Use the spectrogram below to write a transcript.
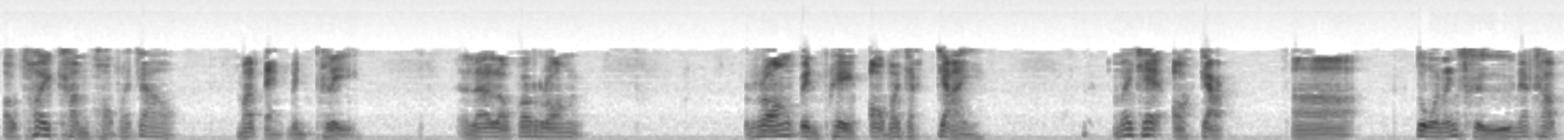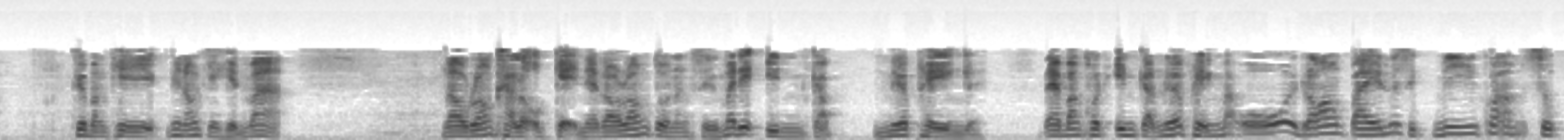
เอาถ้อยคำของพระเจ้า มาแต่งเป็นเพลง แล้วเราก็ร้องร้องเป็นเพลงออกมาจากใจ ไม่ใช่ออกจากตัวหนังสือนะครับ คือบางทีพี่น้องจะเห็นว่า เราร้องคาราโอเกะเนี่ยเราร้องตัวหนังสือไม่ได้อินกับเนื้อเพลงเลย แต่บางคนอินกับเนื้อเพลงมากโอ้ยร้องไปรู้สึกมีความสุข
